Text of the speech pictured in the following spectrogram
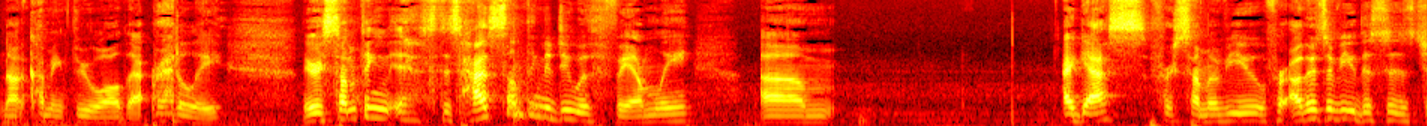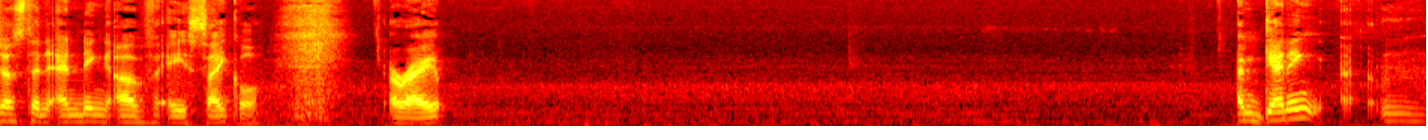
not coming through all that readily. There's something. This has something to do with family. Um, I guess for some of you, for others of you, this is just an ending of a cycle. All right. I'm getting. Um,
